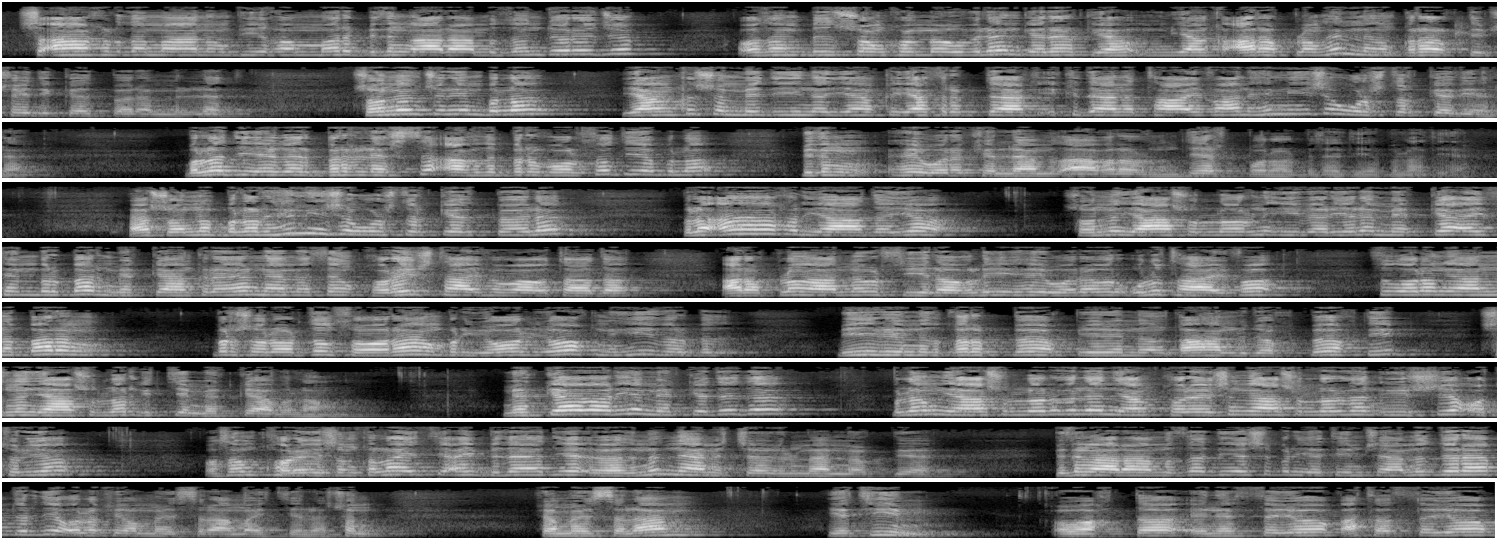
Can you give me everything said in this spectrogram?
Şu ahyr zamanyň pygamberi biziň aramyzdan dörejek, o zaman biz şoň kömegi bilen gelerk ýa-ýanky araplaryň hemmesini gyrark diýip şeý diýip gezip ýören millet. Şondan çürin bular ýaňky şo Medine, ýaňky Ýasribdäki iki däne taýfany hemişe uruşdyryp gezýärler. Bular diýe eger birleşse, agzy bir bolsa diýe bular biziň heý ora kellämiz agyrar, dert bolar bize diýe bular diýe. Hä şonda bular hemişe uruşdyryp gezip böyle, bular ahyr ýadaýa Şonda ýaşulularyny iberýele Mekgä eýsem bir bar, Mekgäňkiler her näme etseň Kureýş taýfy wagtada Araplaň anda bir sylagly, heýwara bir uly taýfa, siz olaň ýanyna baryň, bir şolardan soraň, bir ýol ýokmy hiý bir biz birimiz gyryp bök, birimiziň ganyny döküp bök diýip, şundan ýaşulular gitýe Mekgä bulaň. Mekgä barýa, Mekgede-de bularyň ýaşululary bilen, ýagny Kureýşiň ýaşululary bilen üýşýä, oturýa. Otam Kureýşiňkini aýtýa, Aý, biz-ä diýýä, özümiz näme etjegimizi bilmänmok diýýä. Biziň aramyzda diýýä, şu bir ýetimçämiz döräpdir diýýä, ol-a Pygamber Aleyhissalama aýtýarlar. Şon Pygamber Aleyhissalam ýetim. O wagtda enesi-de ýok, atasy-da ýok.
